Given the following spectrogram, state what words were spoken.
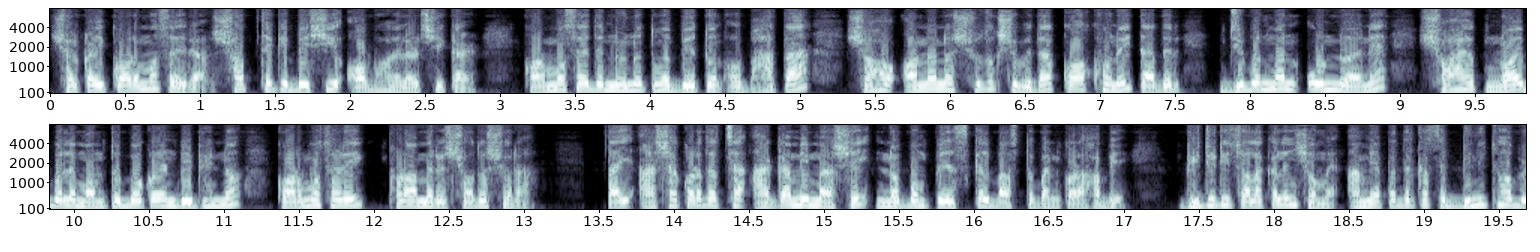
সরকারি কর্মচারীরা সব থেকে বেশি অবহেলার শিকার। কর্মচারীদের ন্যূনতম বেতন ও ভাতা সহ অন্যান্য সুযোগ সুবিধা কখনোই তাদের জীবনমান উন্নয়নে সহায়ক নয় বলে মন্তব্য করেন বিভিন্ন কর্মচারী ফোরামের সদস্যরা। তাই আশা করা যাচ্ছে আগামী মাসে নবম পে স্কেল বাস্তবায়ন করা হবে। ভিডিওটি চলাকালীন সময় আমি আপনাদের কাছে বিনীতভাবে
